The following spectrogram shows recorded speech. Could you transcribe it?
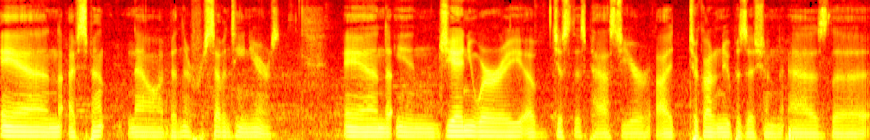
And I've spent now, I've been there for 17 years. And in January of just this past year, I took on a new position as the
